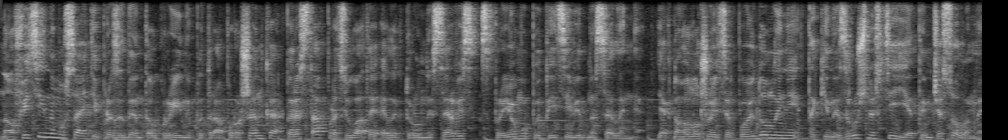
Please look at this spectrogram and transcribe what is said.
На офіційному сайті президента України Петра Порошенка перестав працювати електронний сервіс з прийому петицій від населення. Як наголошується в повідомленні, такі незручності є тимчасовими.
